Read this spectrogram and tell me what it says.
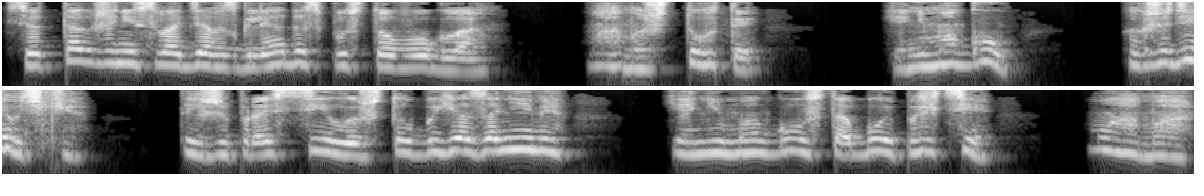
все так же не сводя взгляда с пустого угла. «Мама, что ты? Я не могу. Как же девочки?» Ты же просила, чтобы я за ними... Я не могу с тобой пойти. Мама,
